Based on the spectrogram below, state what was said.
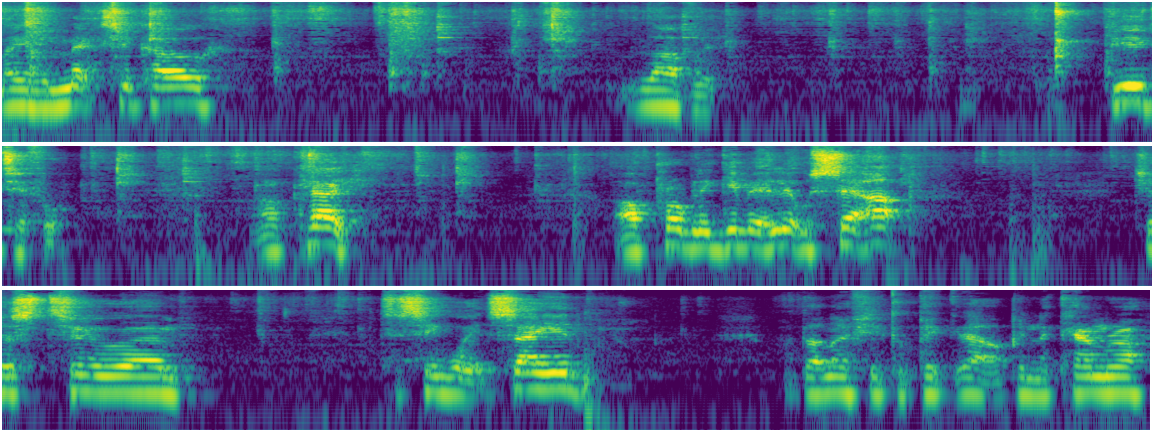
made in Mexico. Lovely, beautiful. Okay, I'll probably give it a little setup just to um, to see what it's saying. I don't know if you can pick that up in the camera.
